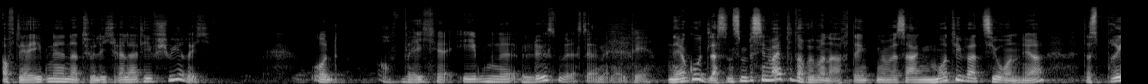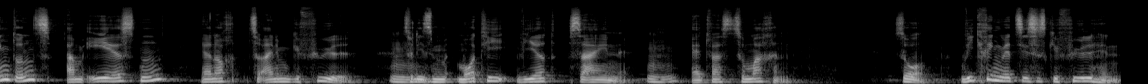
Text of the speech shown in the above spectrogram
auf der Ebene natürlich relativ schwierig. Und auf welcher Ebene lösen wir das denn im NLP? Na ja, gut, lass uns ein bisschen weiter darüber nachdenken. Wenn wir sagen Motivation, ja, das bringt uns am ehesten ja noch zu einem Gefühl, mhm. zu diesem motiviert sein, mhm. etwas zu machen. So, wie kriegen wir jetzt dieses Gefühl hin?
